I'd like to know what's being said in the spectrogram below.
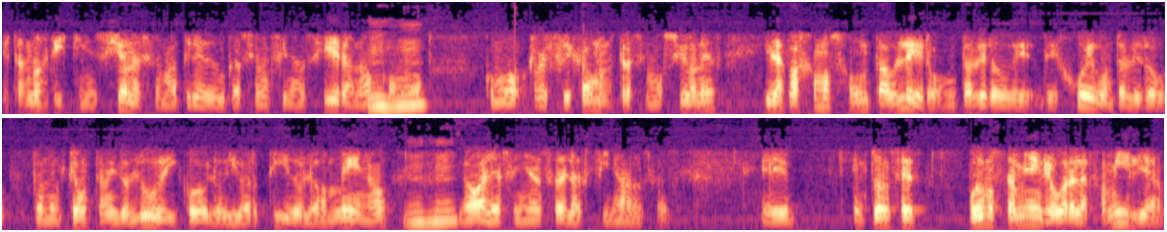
estas nuevas distinciones en materia de educación financiera, ¿no? Cómo, cómo reflejamos nuestras emociones y las bajamos a un tablero, un tablero de, de juego, un tablero donde mezclamos también lo lúdico, lo divertido, lo ameno. ¿no? A la enseñanza de las finanzas. Eh, entonces, podemos también englobar a la familia,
